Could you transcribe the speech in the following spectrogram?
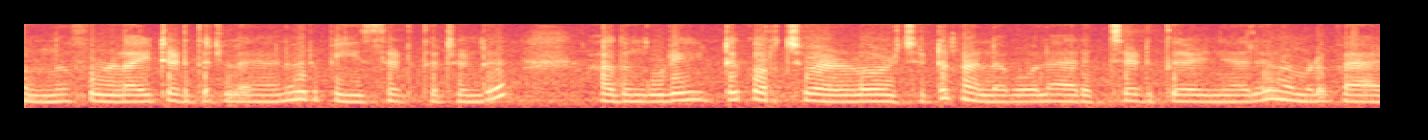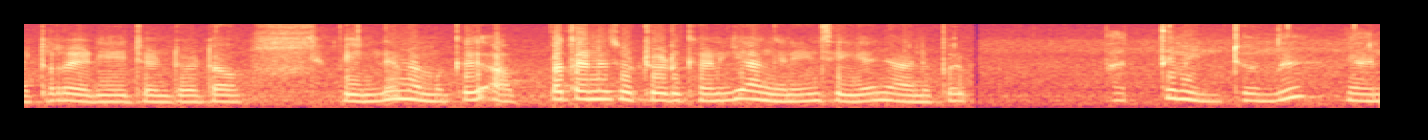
ഒന്ന് ഫുള്ളായിട്ട് എടുത്തിട്ടില്ല ഞാൻ ഒരു പീസ് എടുത്തിട്ടുണ്ട്. അതും കൂടി ഇട്ട് കുറച്ച് വെള്ളം ഒഴിച്ചിട്ട് നല്ലപോലെ അരച്ചെടുത്ത് കഴിഞ്ഞാൽ നമ്മുടെ ബാറ്റർ റെഡി ആയിട്ടുണ്ട് കേട്ടോ. പിന്നെ നമുക്ക് അപ്പം തന്നെ ചുട്ടെടുക്കുകയാണെങ്കിൽ അങ്ങനെയും ചെയ്യാം. ഞാനിപ്പോൾ പത്ത് മിനിറ്റ് ഒന്ന് ഞാൻ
